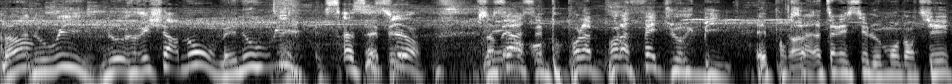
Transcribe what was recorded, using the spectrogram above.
Non Nous oui, nous, Richard non, mais nous oui, ça c'est sûr. C'est ça, c'est pour, la, pour la fête du rugby et pour Ouais. intéresser le monde entier, il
